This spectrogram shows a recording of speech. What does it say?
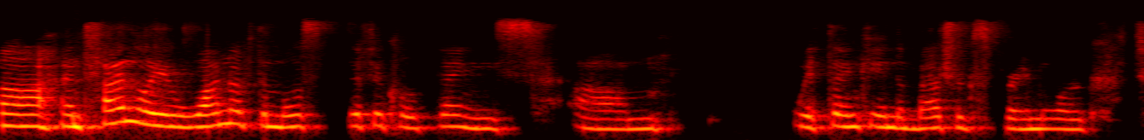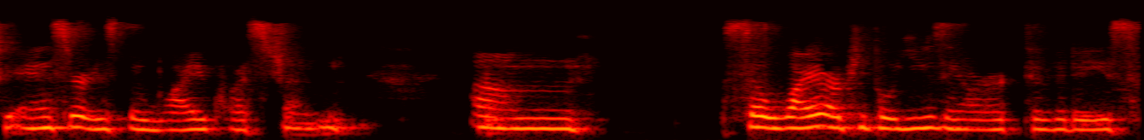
Uh, and finally, one of the most difficult things um, we think in the metrics framework to answer is the why question. Um, so why are people using our activities?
